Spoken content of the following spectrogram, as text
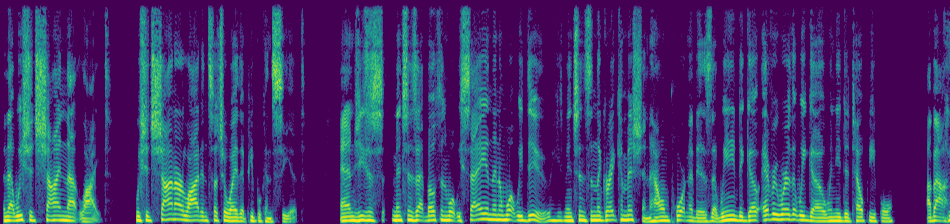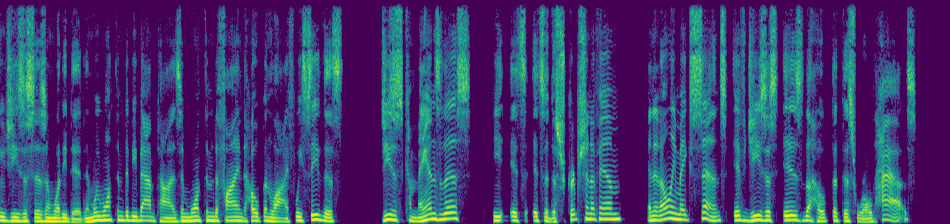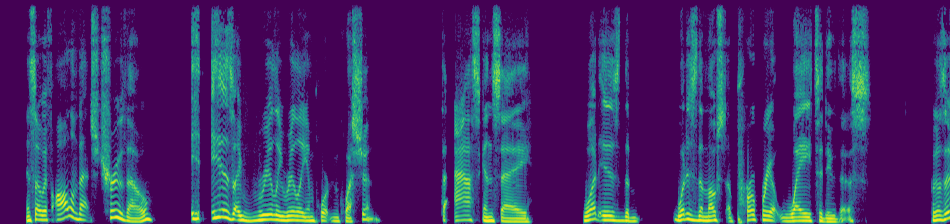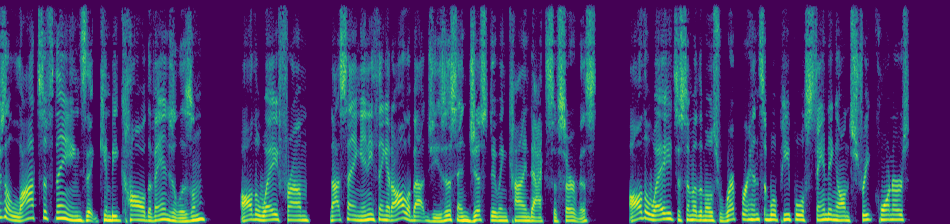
and that we should shine that light we should shine our light in such a way that people can see it and Jesus mentions that both in what we say and then in what we do. He mentions in the Great Commission how important it is that we need to go everywhere that we go. We need to tell people about who Jesus is and what he did. And we want them to be baptized and want them to find hope in life. We see this. Jesus commands this. He it's it's a description of him and it only makes sense if Jesus is the hope that this world has. And so if all of that's true though, it is a really really important question to ask and say what is the what is the most appropriate way to do this? because there's a lots of things that can be called evangelism, all the way from not saying anything at all about Jesus and just doing kind acts of service, all the way to some of the most reprehensible people standing on street corners,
